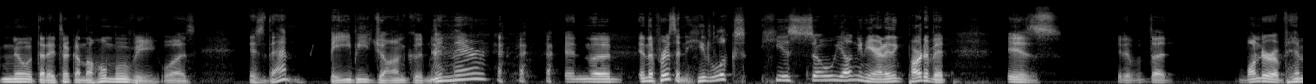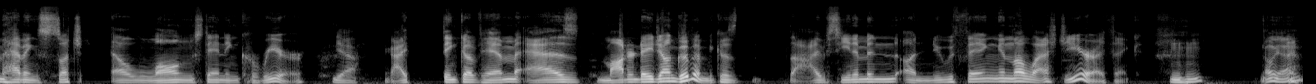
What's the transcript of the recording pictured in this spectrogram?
note that I took on the whole movie was, is that baby John Goodman there in the in the prison? He looks he is so young in here, and I think part of it is you know the wonder of him having such a long-standing career. Yeah, I think of him as modern day John Goodman because I've seen him in a new thing in the last year. I think. Mm-hmm. Oh yeah, Right?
